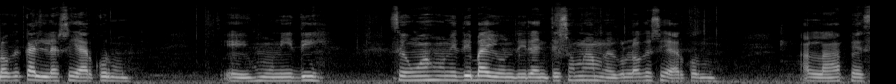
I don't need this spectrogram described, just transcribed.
লগে কাল্লা শেয়ার করম। এই হুনি দি, সেউয়া হুনি দি, বাইউন দি রানতে সময় আপনার লগে শেয়ার করম। আল্লাহ হাফেজ।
